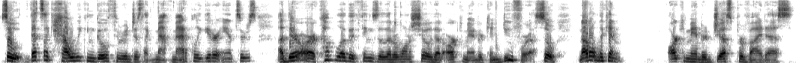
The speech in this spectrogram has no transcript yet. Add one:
so that's like how we can go through and just like mathematically get our answers. Uh, there are a couple other things though that I want to show that RCommander can do for us. So not only can RCommander just provide us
